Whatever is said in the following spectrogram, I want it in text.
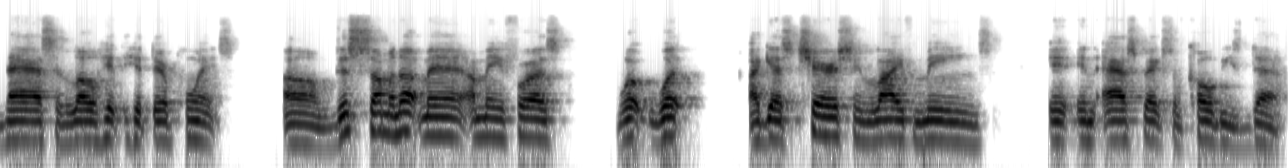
Nas and Low hit hit their points. Um, this summing up, man. I mean, for us, what what I guess cherishing life means in, in aspects of Kobe's death.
